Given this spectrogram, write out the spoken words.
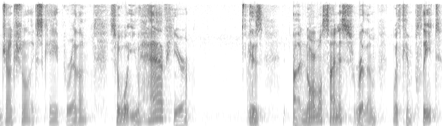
junctional escape rhythm. So what you have here is a normal sinus rhythm with complete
